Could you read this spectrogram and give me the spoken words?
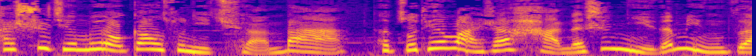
他事情没有告诉你全吧？他昨天晚上喊的是你的名字。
